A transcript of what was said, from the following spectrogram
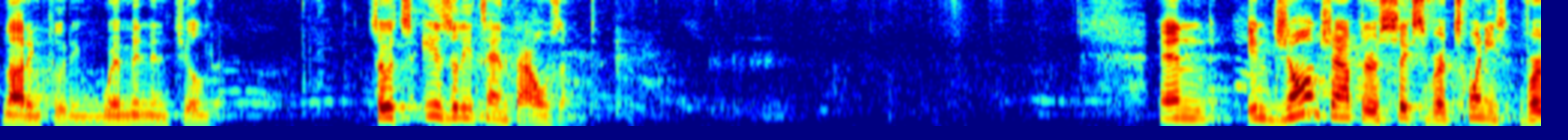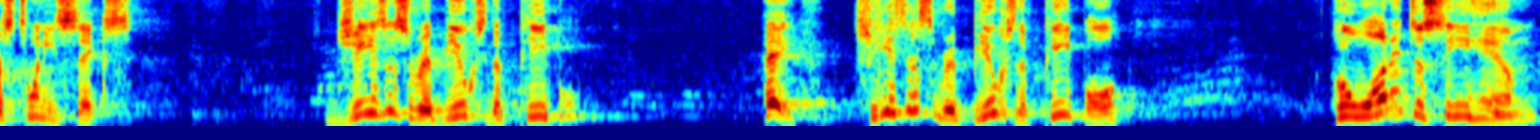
not including women and children. So it's easily 10,000. And in John chapter 6, verse, 20, verse 26, Jesus rebukes the people. Hey, Jesus rebukes the people who wanted to see him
